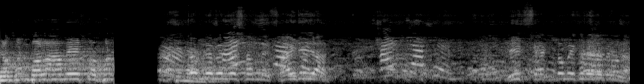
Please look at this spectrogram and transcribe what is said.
যখন বলা হবে তখন সামনে সাইডে যান একদম এখানে নেবেন না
